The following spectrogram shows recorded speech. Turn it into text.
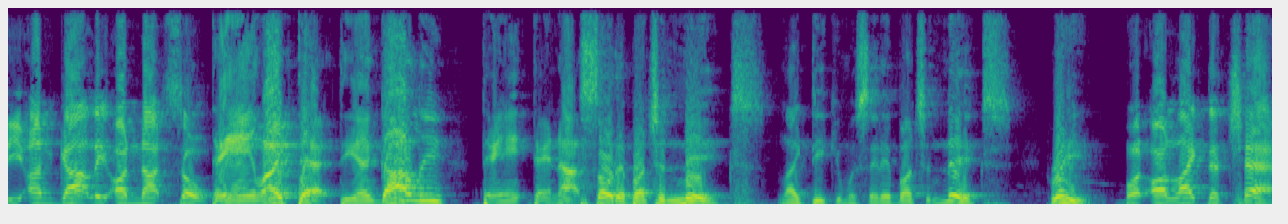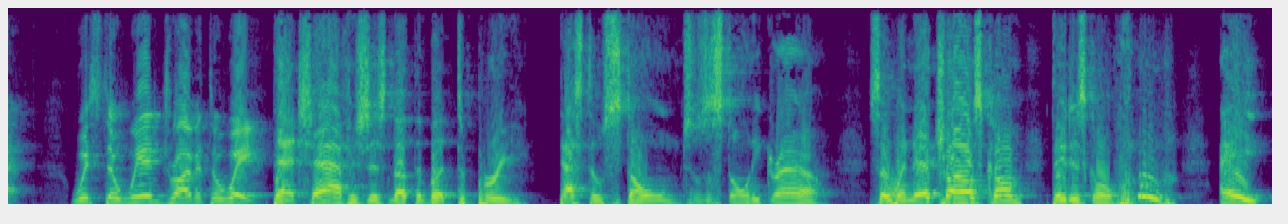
The ungodly are not so, They ain't like that. The ungodly, they ain't they're not so. They're a bunch of nigs. Like Deacon would say, they're a bunch of nigs. Read. but are like the chaff which the wind driveth away. That chaff is just nothing but debris. That's those stones. Those are stony ground. So when their trials come, they just go, Whew. hey,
